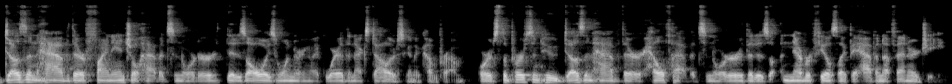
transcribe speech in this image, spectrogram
doesn't have their financial habits in order that is always wondering like where the next dollar is going to come from, or it's the person who doesn't have their health habits in order that is never feels like they have enough energy.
